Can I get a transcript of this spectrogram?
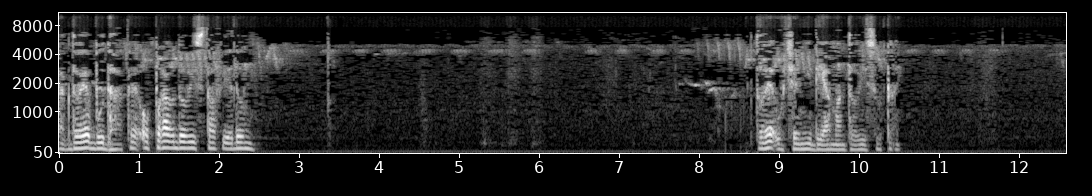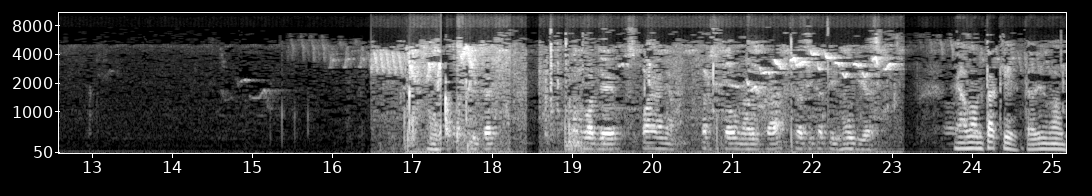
A kdo je Buddha? To je opravdový stav vědomí. To je učení diamantové sutry. ohľade spájania prstov na rukách, čo týka tých. Já mám taky, tady mám,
